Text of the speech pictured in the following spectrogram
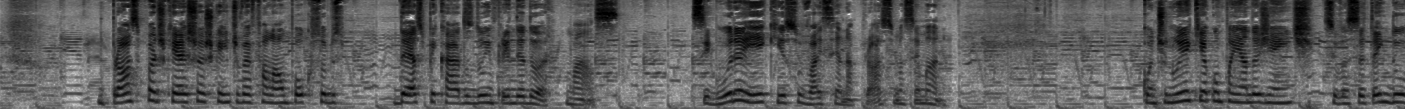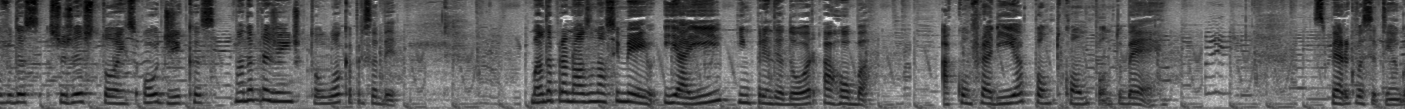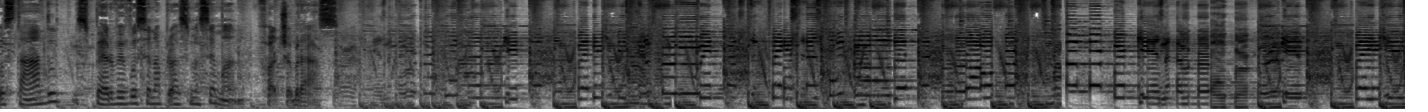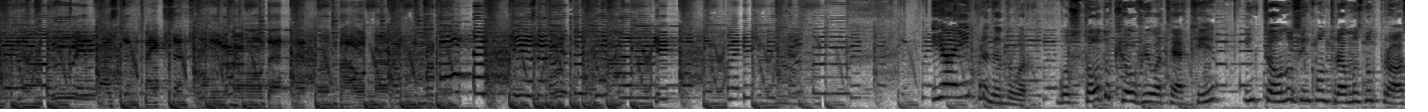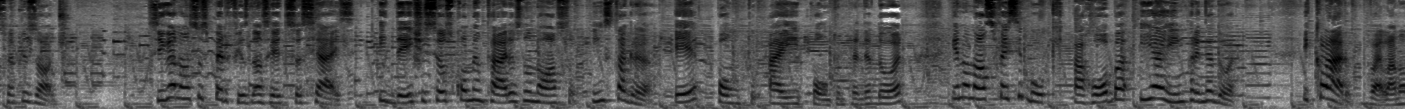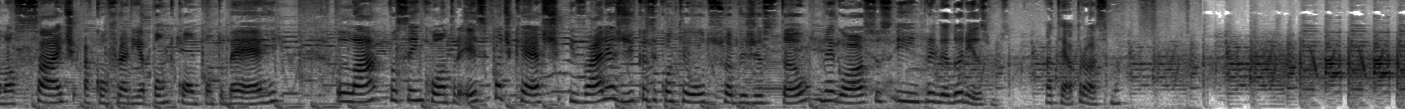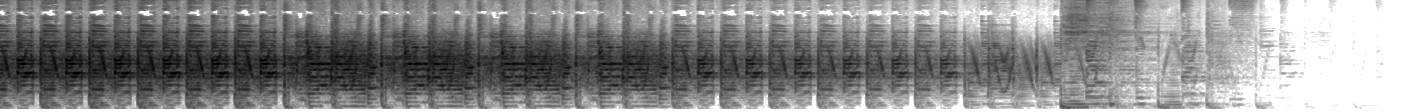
No próximo podcast acho que a gente vai falar um pouco sobre os 10 pecados do empreendedor, mas segura aí que isso vai ser na próxima semana. Continue aqui acompanhando a gente. Se você tem dúvidas, sugestões ou dicas, manda pra gente, tô louca para saber manda para nós o nosso e-mail e aí empreendedor@aconfraria.com.br. Espero que você tenha gostado. Espero ver você na próxima semana. Forte abraço. E aí, empreendedor, gostou do que ouviu até aqui? Então nos encontramos no próximo episódio. Siga nossos perfis nas redes sociais e deixe seus comentários no nosso Instagram e.ai.empreendedor e no nosso Facebook, arroba Empreendedor. E claro, vai lá no nosso site, aconfraria.com.br. Lá você encontra esse podcast e várias dicas e conteúdos sobre gestão, negócios e empreendedorismo. Até a próxima!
